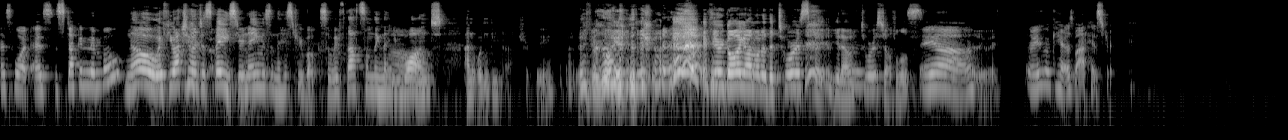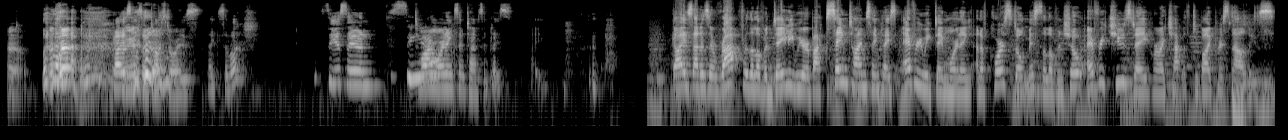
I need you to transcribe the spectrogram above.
As what? As stuck in limbo? No, if you actually went to space, your name is in the history book. So if that's something that you No. want, and it wouldn't be that tricky if you're going, if you're going on one of the tourist, you know, tourist shuttles. Yeah. Anyway. I mean, who cares about history? I don't know. Guys, those are top stories. Thank you so much. See you soon. See you. Tomorrow ya. morning, same time, same place. Bye. Guys, that is a wrap for the Lovin Daily. We are back same time, same place every weekday morning. And of course, don't miss the Lovin Show every Tuesday where I chat with Dubai personalities.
